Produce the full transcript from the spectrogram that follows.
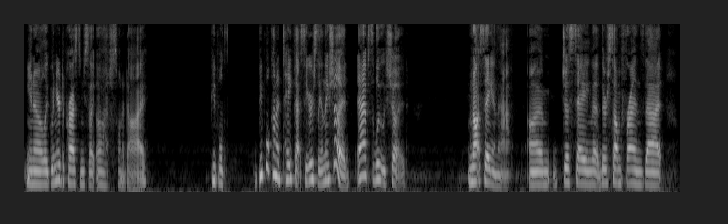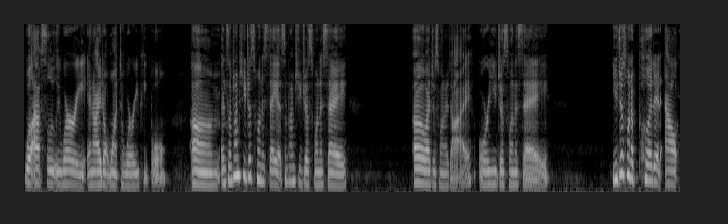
You know, like when you're depressed and you say, like, oh, I just want to die. People, people kind of take that seriously, and they should. They absolutely should I'm not saying that. I'm just saying that there's some friends that will absolutely worry, and I don't want to worry people. Um, and sometimes you just want to say it. Sometimes you just want to say, oh, I just want to die. Or you just want to say, you just want to put it out.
